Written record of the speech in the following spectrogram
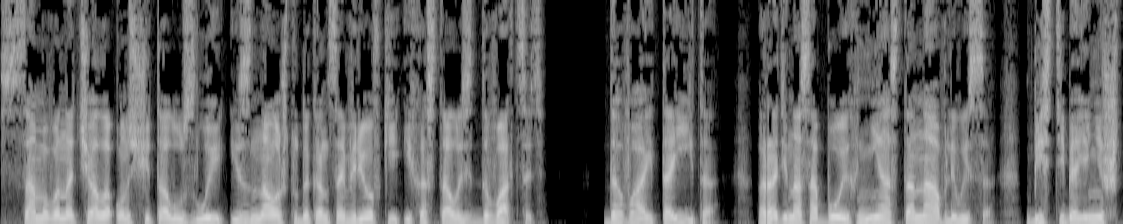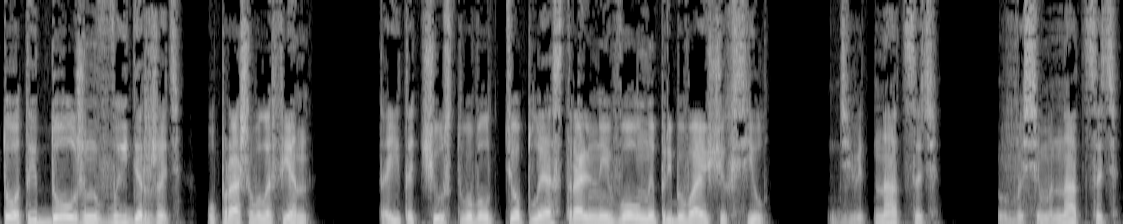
С самого начала он считал узлы и знал, что до конца веревки их осталось двадцать. «Давай, Таита! Ради нас обоих не останавливайся! Без тебя я ничто, ты должен выдержать!» — упрашивала Фен. Таита чувствовал теплые астральные волны прибывающих сил. «Девятнадцать...» Восемнадцать.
